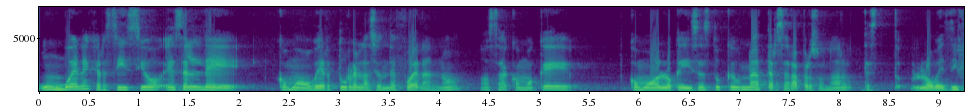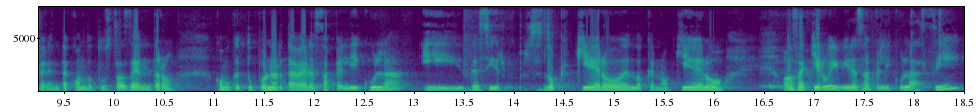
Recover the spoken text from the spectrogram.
un buen ejercicio es el de como ver tu relación de fuera, ¿no? O sea, como que, como lo que dices tú, que una tercera persona te- lo ves diferente a cuando tú estás dentro, como que tú ponerte a ver esa película y decir, pues es lo que quiero, es lo que no quiero, o sea, quiero vivir esa película así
